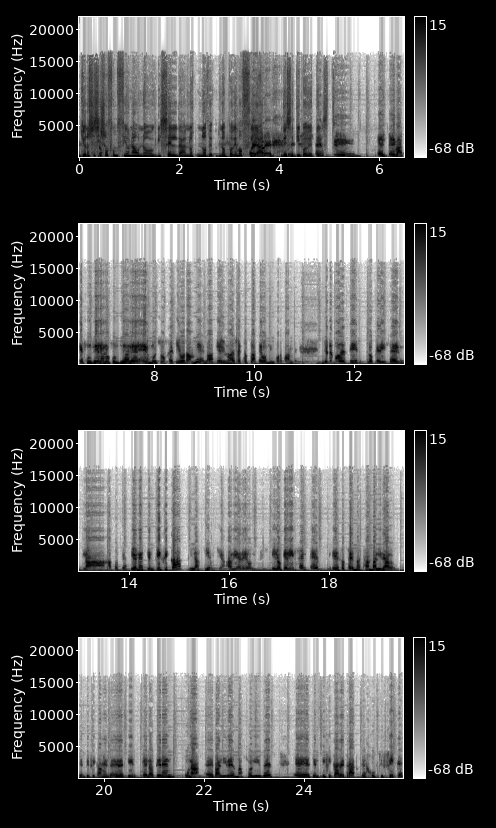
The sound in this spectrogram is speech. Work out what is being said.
yo no sé si eso funciona o no, Griselda. ¿Nos, podemos pues, fiar de ese tipo de test? El tema que funcione o no funcione es muy subjetivo también, ¿no? Aquí hay unos efectos placebos importantes. Yo te puedo decir lo que dicen las asociaciones científicas y la ciencia a día de hoy. Y lo que dicen es que esos test no están validados científicamente, es decir, que no tienen una eh, validez, una solidez eh, científica detrás que justifique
